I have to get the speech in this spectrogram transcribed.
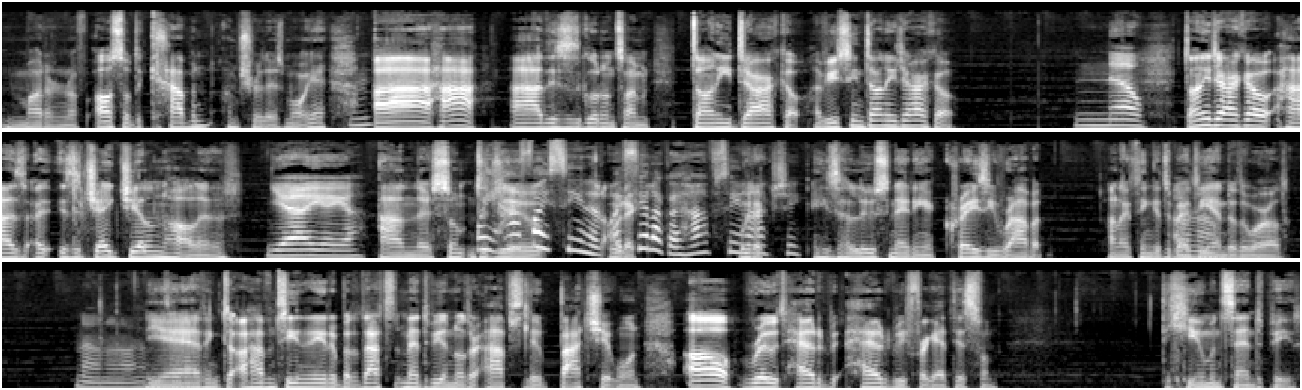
modern enough. Also, The Cabin. I'm sure there's more, yeah. Mm. Aha! Ah, this is a good one, Simon. Donnie Darko. Have you seen Donnie Darko? No. Donnie Darko has, uh, is a Jake Gyllenhaal in it, Yeah, yeah, yeah. and there's something to Wait, do. have I seen it? I with a- feel like I have seen it a- actually. He's hallucinating a crazy rabbit, and I think it's Oh, about the end of the world. No, no, no. I haven't seen Yeah, I it. think t- I haven't seen it either, but that's meant to be another absolute batshit one. Oh, Ruth, how did we, how did we forget this one? The Human Centipede.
